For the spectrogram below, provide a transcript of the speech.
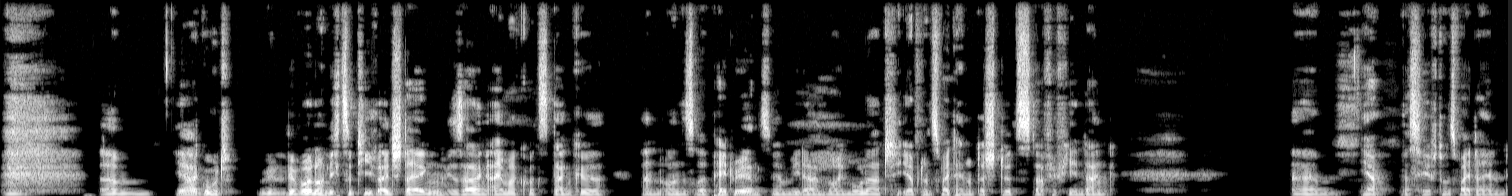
ähm, ja, gut. Wir, wir wollen noch nicht zu tief einsteigen. Wir sagen einmal kurz Danke an unsere Patreons. Wir haben wieder einen neuen Monat. Ihr habt uns weiterhin unterstützt. Dafür vielen Dank. Ähm, ja, das hilft uns weiterhin,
